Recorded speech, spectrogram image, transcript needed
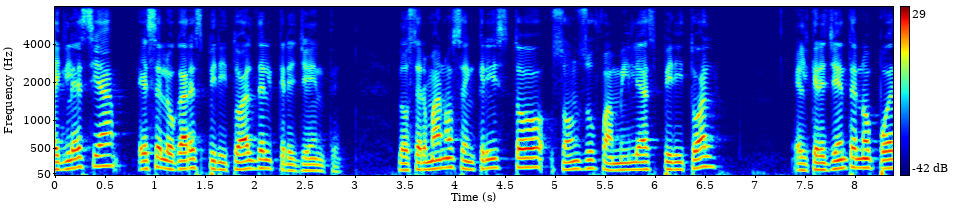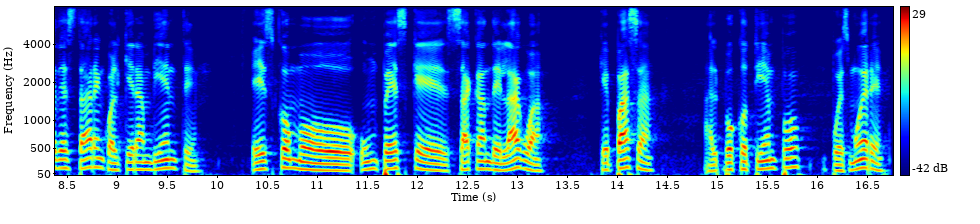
la iglesia es el hogar espiritual del creyente. Los hermanos en Cristo son su familia espiritual. El creyente no puede estar en cualquier ambiente. Es como un pez que sacan del agua. ¿Qué pasa? Al poco tiempo, pues muere.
